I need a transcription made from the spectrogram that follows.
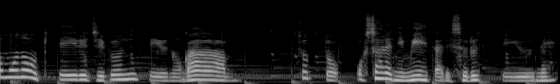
うものを着ている自分っていうのがちょっとおしゃれに見えたりするっていうね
